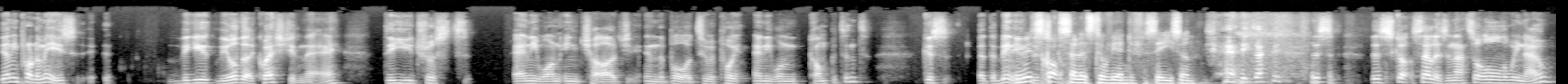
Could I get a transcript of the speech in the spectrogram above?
the only problem is eh, the the other question there: Do you trust anyone in charge in the board to appoint anyone competent? Because at the minute, it's Scott Sellars till the end of the season, yeah, exactly. There's, there's Scott Sellars, and that's all that we know.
